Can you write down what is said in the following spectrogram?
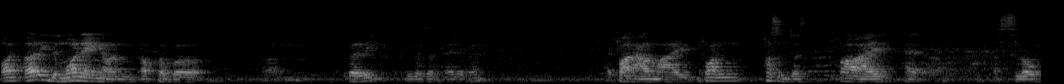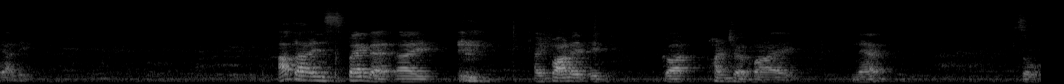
on early the morning on October um, 30, 2011, I found out my front passenger tire had a, a slow airleak. After I inspected, I I found it it got punctured by nail. So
